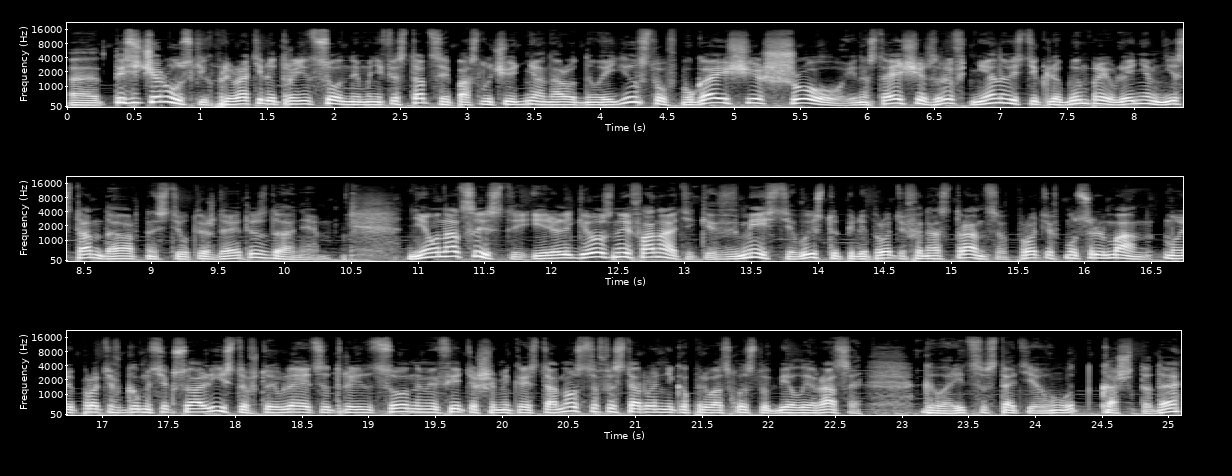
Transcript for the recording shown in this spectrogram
А, тысячи русских превратили традиционные манифестации по случаю Дня народного единства в пугающее шоу и настоящий взрыв ненависти к любым проявлениям нестандартности, утверждает издание. Неонацисты и религиозные фанатики вместе выступили против иностранцев, против мусульман, но и против гомосексуалистов, что является традиционными фетишами крестоносцев и сторонников превосходства белой расы, говорится в статье. Ну, вот каша-то, да?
